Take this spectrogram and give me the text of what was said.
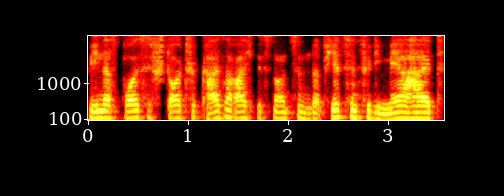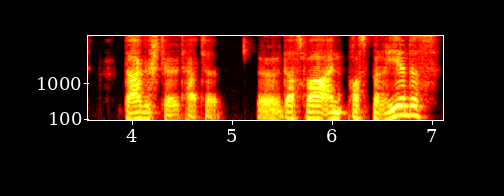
wie ihn das preußisch-deutsche Kaiserreich bis 1914 für die Mehrheit dargestellt hatte. Äh, das war ein prosperierendes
